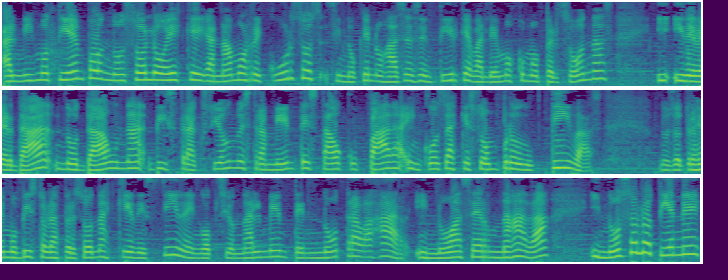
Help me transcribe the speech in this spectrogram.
al mismo tiempo no solo es que ganamos recursos, sino que nos hace sentir que valemos como personas y, y, de verdad nos da una distracción. Nuestra mente está ocupada en cosas que son productivas. Nosotros hemos visto las personas que deciden opcionalmente no trabajar y no hacer nada y no solo tiene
